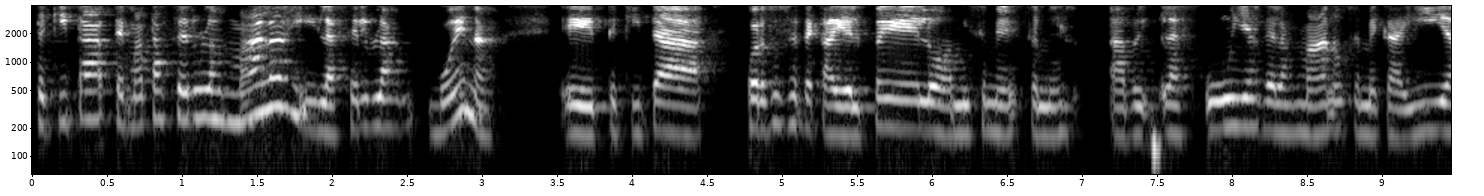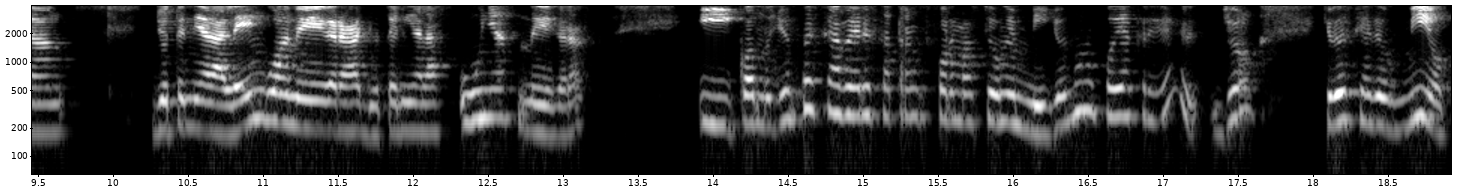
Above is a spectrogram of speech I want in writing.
te quita, te mata células malas y las células buenas, eh, te quita, por eso se te cae el pelo, a mí se me, se me las uñas de las manos se me caían, yo tenía la lengua negra, yo tenía las uñas negras, y cuando yo empecé a ver esa transformación en mí, yo no lo podía creer. Yo, yo decía, Dios mío,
